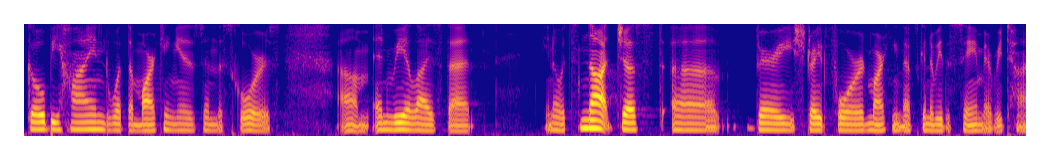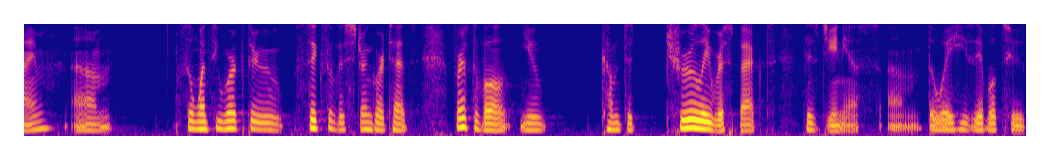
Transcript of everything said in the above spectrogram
go behind what the marking is in the scores um, and realize that you know it's not just a very straightforward marking that's going to be the same every time um, so once you work through six of his string quartets, first of all, you come to truly respect his genius, um, the way he's able to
